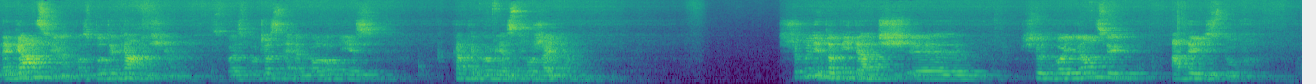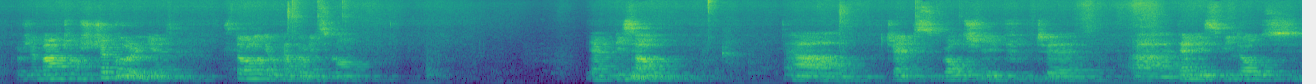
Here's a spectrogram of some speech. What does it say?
negacją, jaką spotykamy się we współczesnej ekologii jest kategoria stworzenia. Szczególnie to widać e, wśród wojujących ateistów, którzy walczą szczególnie z teologią katolicką. Jak pisał uh, James Goldschmidt czy uh, Dennis Meadows,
